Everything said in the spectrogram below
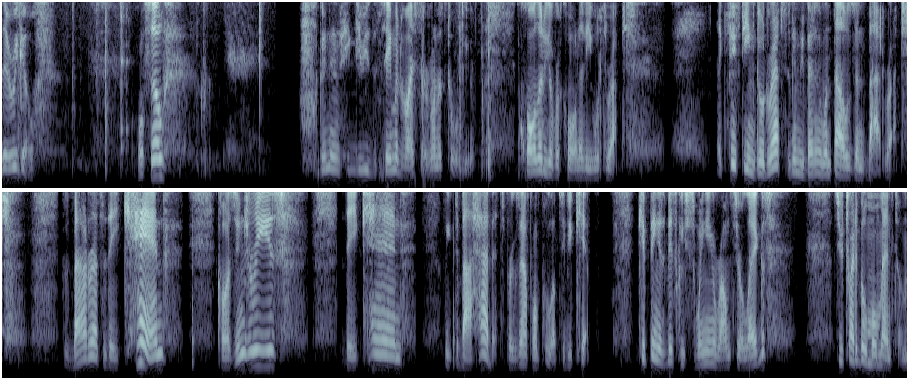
There we go. Also, I'm gonna give you the same advice everyone has told you. Quality over quantity with reps. Like 15 good reps is gonna be better than 1,000 bad reps. Because bad reps, they can cause injuries, they can lead to bad habits. For example, on pull-ups, if you kip. Kipping is basically swinging around with your legs. So you try to build momentum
